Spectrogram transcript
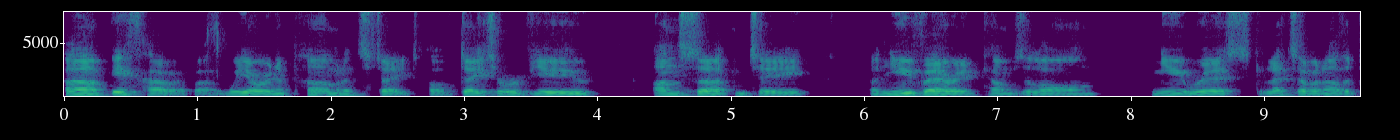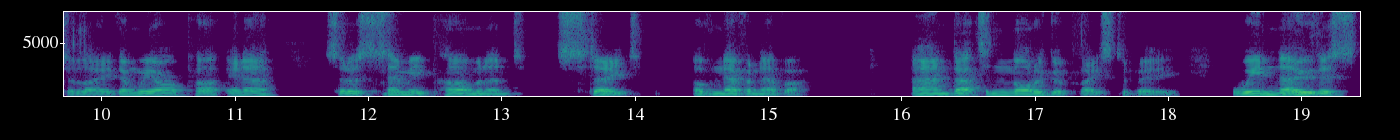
Um, if, however, we are in a permanent state of data review, uncertainty, a new variant comes along, new risk, let's have another delay, then we are in a sort of semi permanent state of never, never. And that's not a good place to be. We know this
